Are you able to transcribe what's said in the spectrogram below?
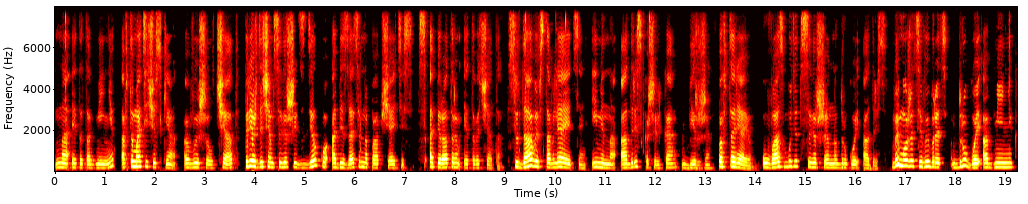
на этот обменник, автоматически вышел чат. Прежде чем совершить сделку, обязательно пообщайтесь с оператором этого чата. Сюда вы вставляете именно адрес кошелька биржи. Повторяю, у вас будет совершенно другой адрес. Вы можете выбрать другой обменник,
